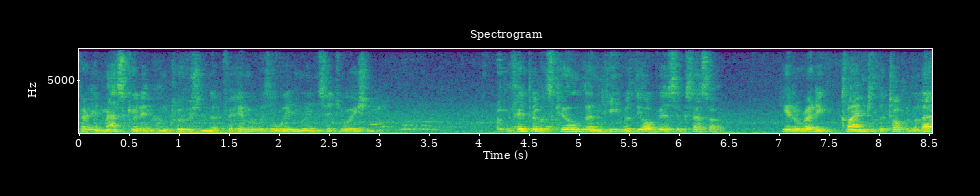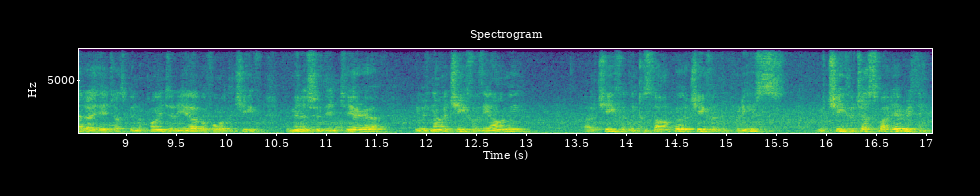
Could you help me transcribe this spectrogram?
very masculine conclusion that for him it was a win-win situation. If Hitler was killed, then he was the obvious successor. He had already climbed to the top of the ladder. He had just been appointed a year before the chief, the Minister of the Interior. He was now chief of the army, uh, chief of the Gestapo, chief of the police. He was chief of just about everything.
